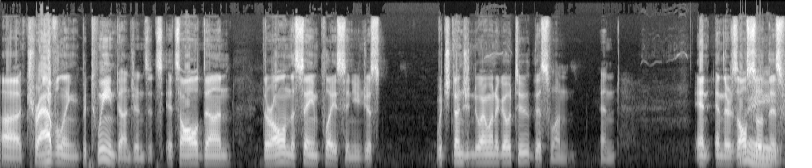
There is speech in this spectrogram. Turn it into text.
uh, traveling between dungeons. It's it's all done. They're all in the same place, and you just which dungeon do I want to go to? This one, and and and there's also Wait. this.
